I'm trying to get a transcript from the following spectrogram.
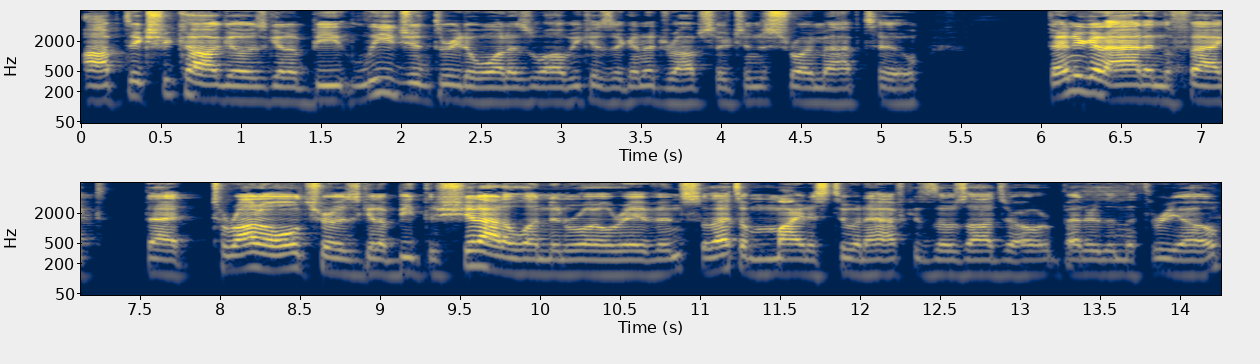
Optic Chicago is gonna beat Legion three to one as well because they're gonna drop Search and Destroy map two. Then you're gonna add in the fact that Toronto Ultra is gonna beat the shit out of London Royal Ravens, so that's a minus two and a half because those odds are better than the 3-0.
